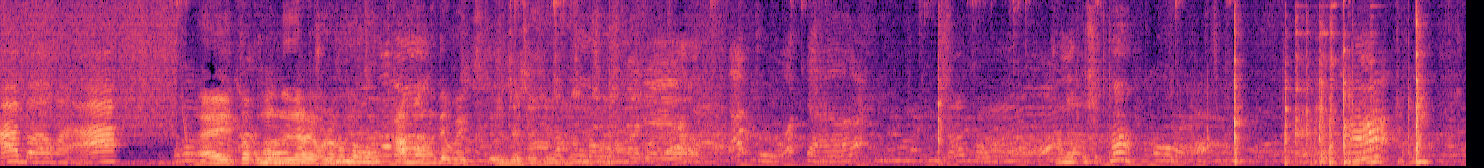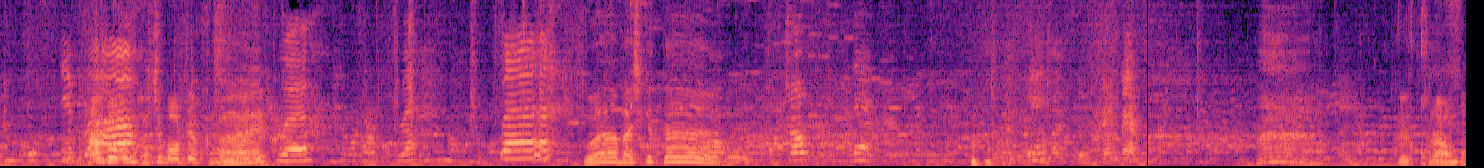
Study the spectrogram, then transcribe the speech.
아 먹어. 아. 에이 떡국 먹는 날에 오늘 그다 먹는데 왜 이제 밥 먹고 싶어? 다 먹으면 같이 먹을 때 아이, 먹어야지. 왜? 왜? 왜? 와 맛있겠다. 밥줘? 이거 코 나온다.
